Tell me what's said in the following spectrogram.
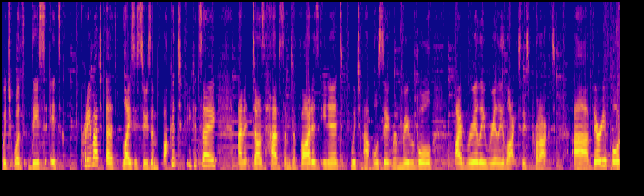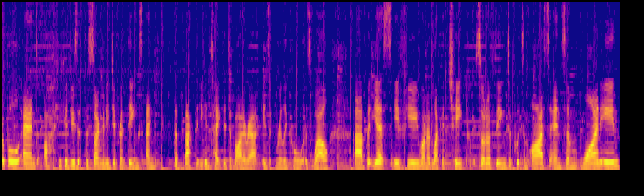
which was this. It's pretty much a Lazy Susan bucket, you could say, and it does have some dividers in it, which are also removable. I really, really liked this product. Uh, very affordable and oh, you could use it for so many different things and the fact that you can take the divider out is really cool as well. Uh, but yes, if you wanted like a cheap sort of thing to put some ice and some wine in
